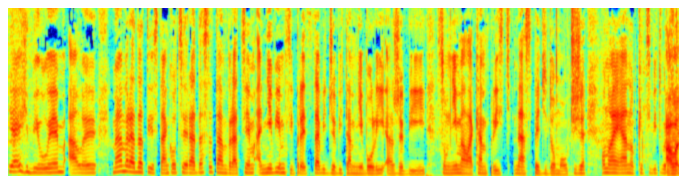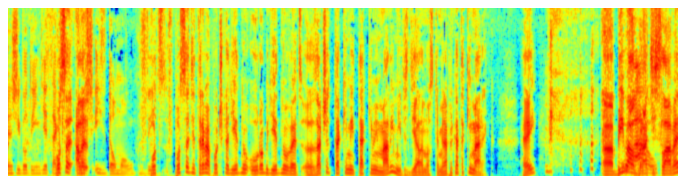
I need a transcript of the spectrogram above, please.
ja ich milujem, ale mám rada tie stankovce, rada sa tam vraciam a neviem si predstaviť, že by tam neboli a že by som nemala kam prísť naspäť domov. Čiže ono aj áno, keď si vytvoríš Ale ten život inde, tak podstate- ale ísť domov. V, Vždy. pod, v podstate treba počkať jednu, urobiť jednu vec. e, Začať takými, takými malými vzdialenostiami. Napríklad taký Marek. Hej? Uh, býval v Wow. Bratislave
